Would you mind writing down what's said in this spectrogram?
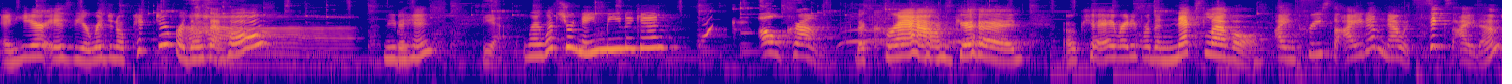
And here is the original picture for those at home. Uh, Need a hint? Yeah. Right, what's your name mean again? Oh, crown. The crown, good. Okay, ready for the next level. I increased the item, now it's six items.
